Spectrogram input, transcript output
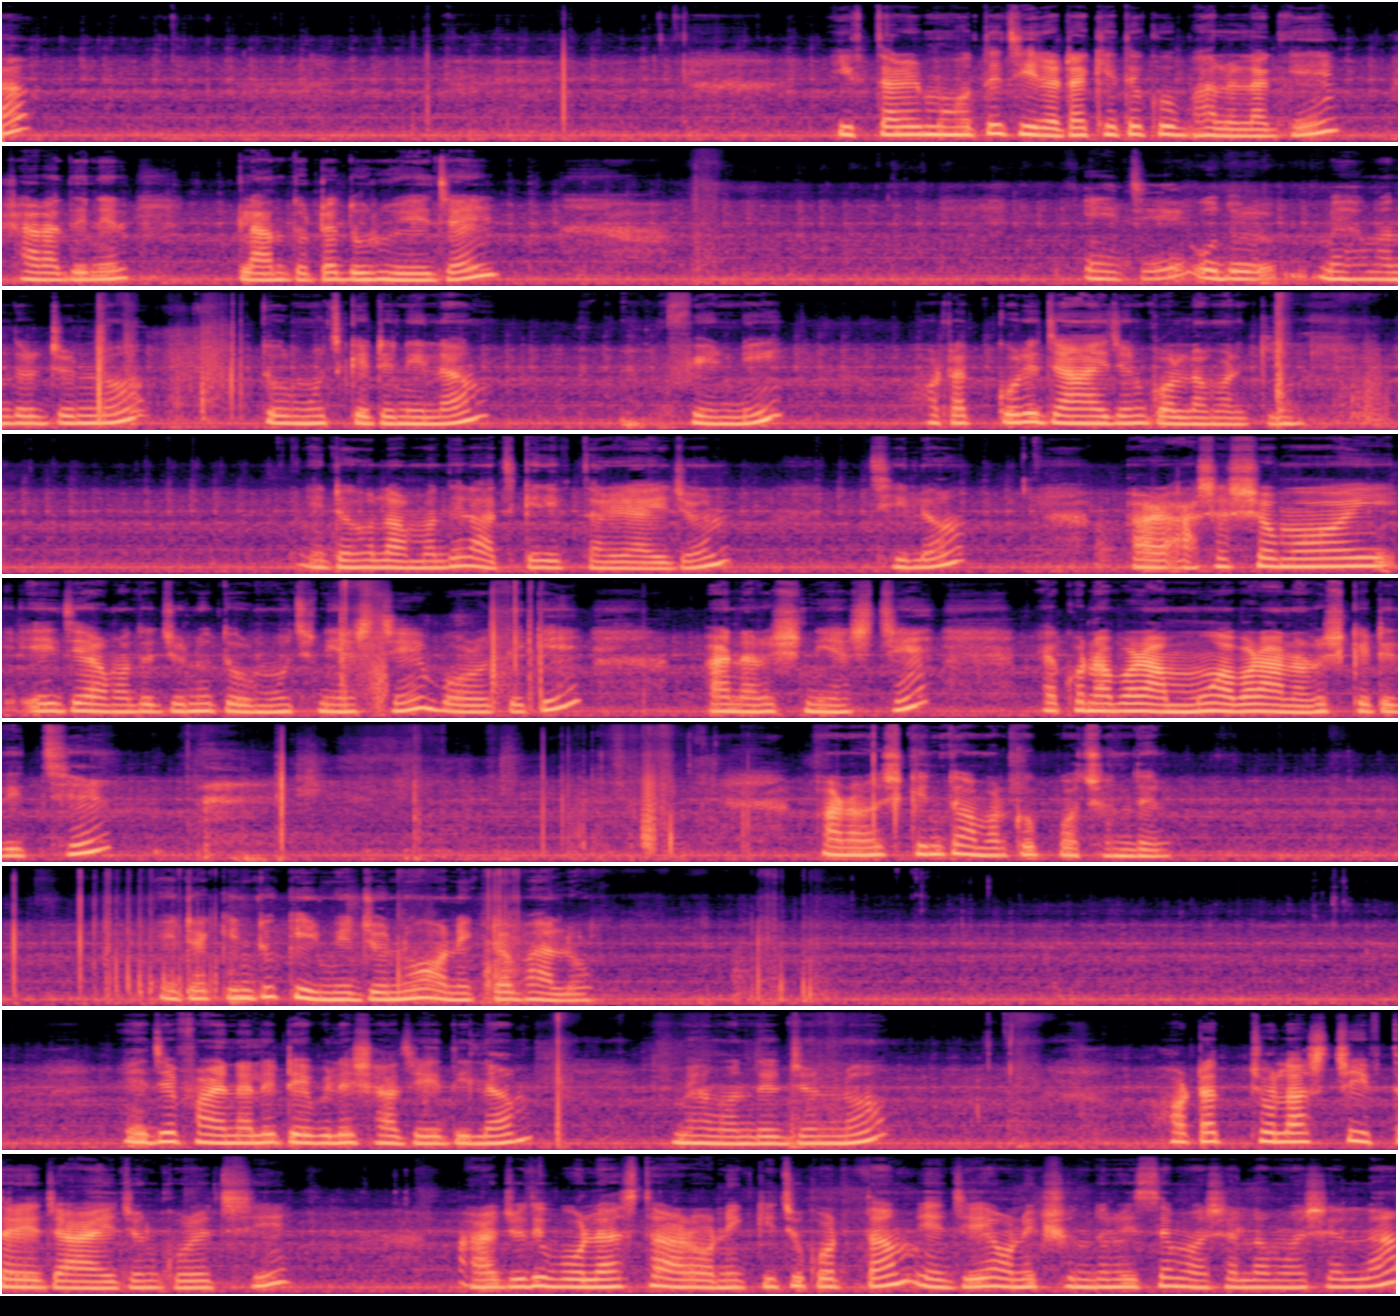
ইফতারের মুহূর্তে চিরাটা খেতে খুব ভালো লাগে। সারাদিনের ক্লান্তটা দূর হয়ে যায়। এই যে ওদের মেহমানদের জন্য তরমুজ কেটে নিলাম ফিরনি হঠাৎ করে যা আয়োজন করলাম আর কি। এটা হলো আমাদের আজকের ইফতারের আয়োজন ছিল। আর আসার সময় এই যে আমাদের জন্য তরমুজ নিয়ে আসছে, বড় থেকে আনারস নিয়ে আসছে। এখন আবার আম্মু আবার আনারস কেটে দিচ্ছে। আনারস কিন্তু আমার খুব পছন্দের। এটা কিন্তু কিরমির জন্য অনেকটা ভালো। এই যে ফাইনালি টেবিলে সাজিয়ে দিলাম মেহমানদের জন্য। হঠাৎ চলে আসছে, ইফতারে যা আয়োজন করেছি। আর যদি বলে আসতো আর অনেক কিছু করতাম, এই যে অনেক সুন্দর হয়েছে মাসাল্লাহ মাসাল্লাহ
